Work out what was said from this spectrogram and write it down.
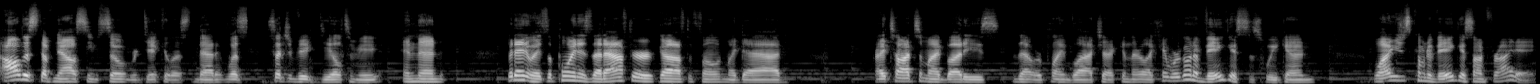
all this stuff now seems so ridiculous that it was such a big deal to me. And then, but anyways, the point is that after I got off the phone with my dad, I talked to my buddies that were playing blackjack, and they're like, "Hey, we're going to Vegas this weekend. Why don't you just come to Vegas on Friday?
